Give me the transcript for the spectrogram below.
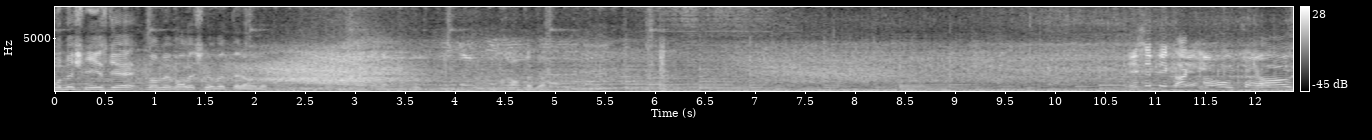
po dnešní jízdě máme válečného veterána. Znám tebe. Měj se pěkně, Taky. ahoj, čau. Čau.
